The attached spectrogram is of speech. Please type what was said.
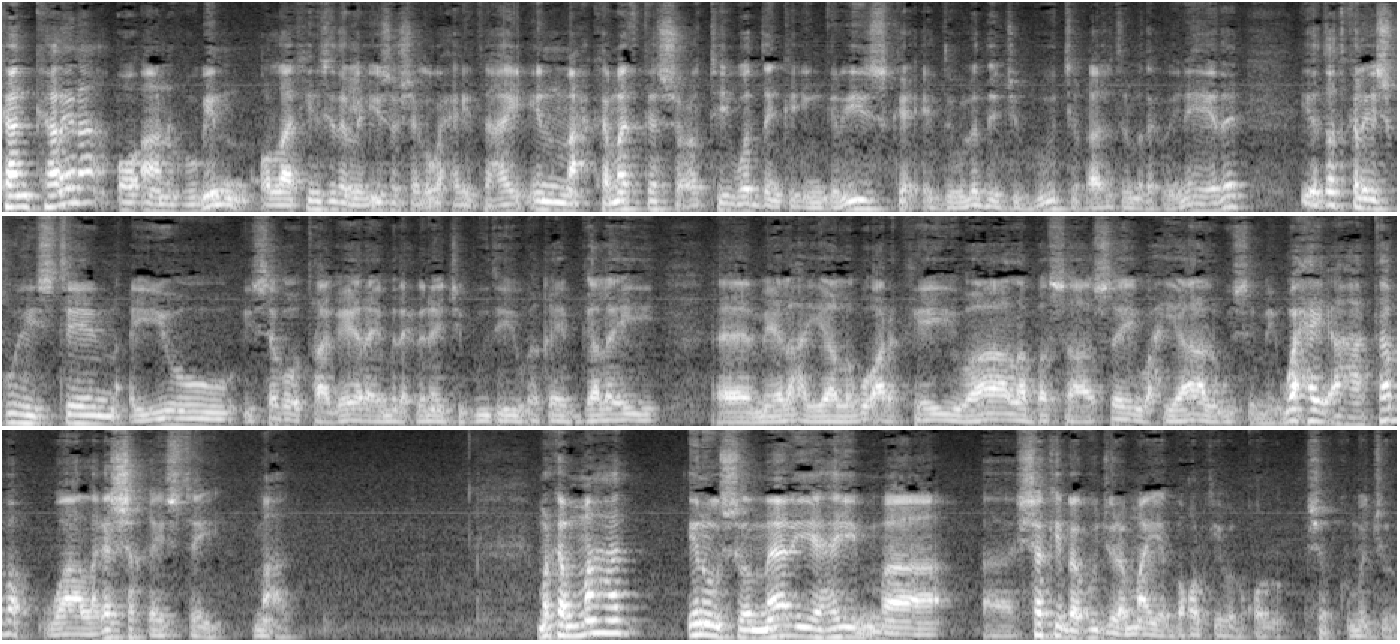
kan kalena oo aan hubin oo laakiin sida la iisoo sheego waxay tahay in maxkamad ka socotay waddanka ingiriiska ee dowladda jabuuti khaasatan madaxweynaheeda iyo dad kale isku haysteen ayuu isagoo taageeraya madaxweynaha jabuuti ayuu ka qayb galay. Meelaha ayaa lagu arkay waa la basaasay waxyaalaha lagu sameeyey. Waxay ahaataba waa laga shaqaystay mahad marka mahad inuu soomaali yahay ma shaki baa ku jira maya boqol kiiba boqol shaki kuma jiro.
